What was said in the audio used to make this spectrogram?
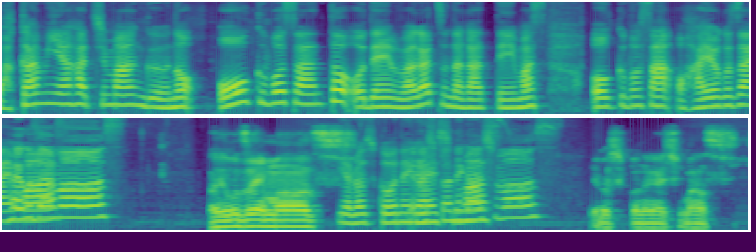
若宮八幡宮の大久保さんとお電話がつながっています。大久保さんおはようございます。おはようございます。よろしくお願いします。よろしくお願いします。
